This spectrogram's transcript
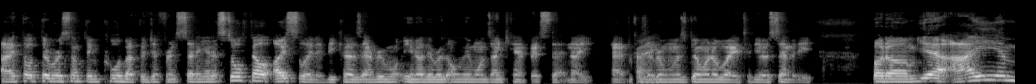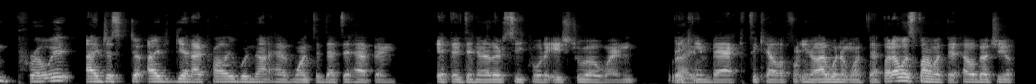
I thought there was something cool about the different setting, and it still felt isolated because everyone, you know, they were the only ones on campus that night because right. everyone was going away to the Yosemite. But um, yeah, I am pro it. I just, I, again, I probably would not have wanted that to happen if they did another sequel to H2O when they right. came back to California. You know, I wouldn't want that, but I was fine with it. How about you?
